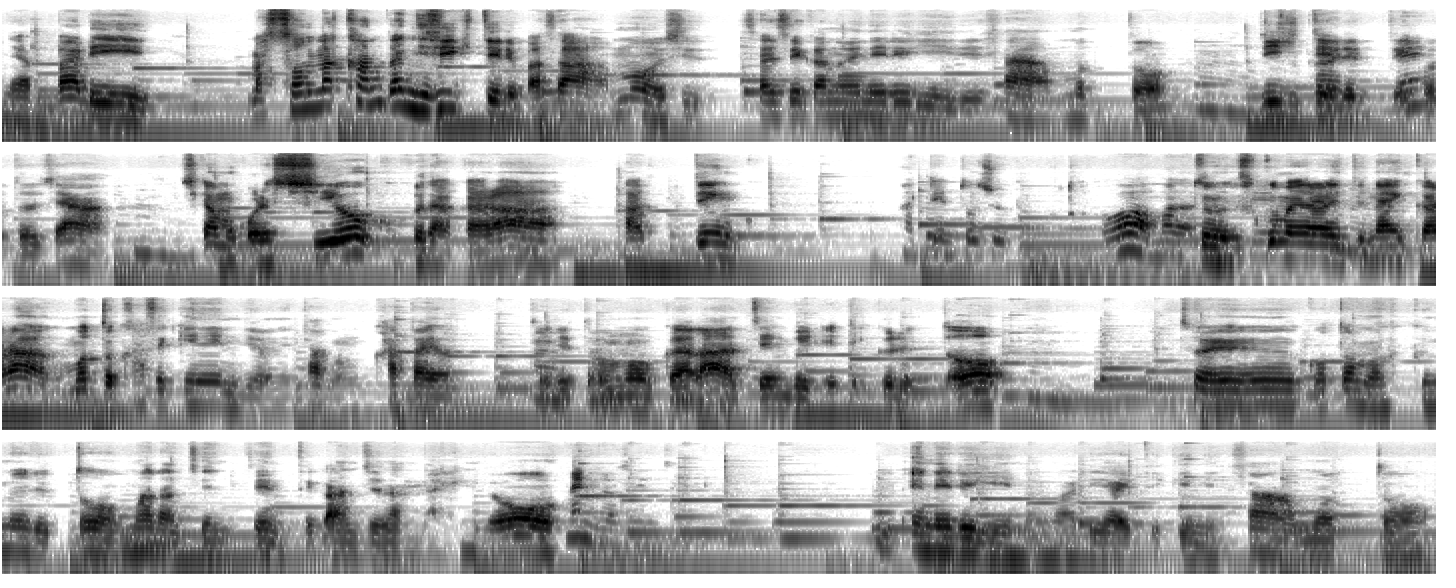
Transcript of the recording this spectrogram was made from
やっぱり、まあそんな簡単にできてればさ、もうし再生可能エネルギーでさ、もっとうん。できてるってことじゃん。うん。しかもこれ主要国だから、発電発展途上国とかはまだ含められてないから、もっと化石燃料に多分偏ってると思うから、全部入れてくると、うん。そういうことも含めると、まだ全然って感じなんだけど、何が全然。エネルギーの割合的にさ、もっと、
